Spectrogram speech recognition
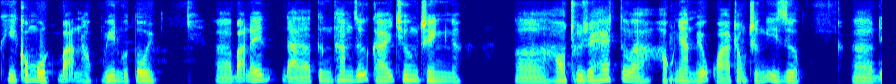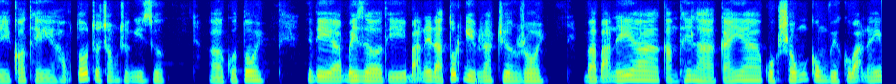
khi có một bạn học viên của tôi, ờ, bạn ấy đã từng tham dự cái chương trình, ờ, How to Your Head, tức là học nhàn hiệu quả trong trường y dược, ờ, để có thể học tốt ở trong trường y dược, ờ, của tôi. Thế thì, à, bây giờ thì bạn ấy đã tốt nghiệp ra trường rồi và bạn ấy, a, cảm thấy là cái, a, cuộc sống, công việc của bạn ấy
